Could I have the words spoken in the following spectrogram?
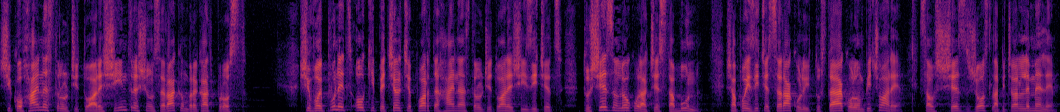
și cu o haină strălucitoare și intră și un sărac îmbrăcat prost, și voi puneți ochii pe cel ce poartă haina strălucitoare și îi ziceți, tu șezi în locul acesta bun. Și apoi ziceți săracului, tu stai acolo în picioare sau șezi jos la picioarele mele.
